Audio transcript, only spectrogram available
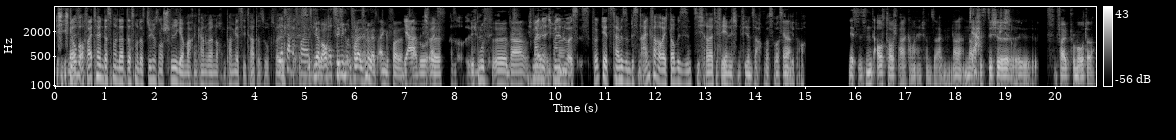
Ich, ich glaube auch weiterhin, dass man da, dass man das durchaus noch schwieriger machen kann, wenn man noch ein paar mehr Zitate sucht. Weil ja, klar, das, ist mir aber auch zehn Minuten vor der Sendung erst eingefallen. Ja, also, ich weiß. Äh, also, ich äh, muss äh, da. Ich meine, ich meine nur, es, es wirkt jetzt teilweise ein bisschen einfacher, aber ich glaube, sie sind sich relativ ähnlich in vielen Sachen, was sowas ja. angeht auch. Es sind austauschbar, kann man eigentlich schon sagen. Narzisstische ja, äh, Fight-Promoter.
